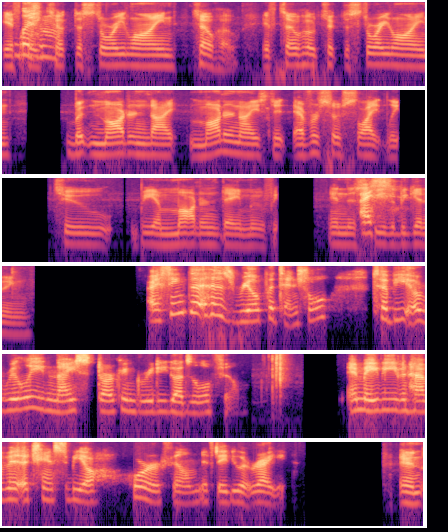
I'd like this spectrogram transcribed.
If they took the storyline, Toho, if Toho took the storyline but moderni- modernized it ever so slightly to be a modern day movie, and this I be th- the beginning. I think that has real potential to be a really nice, dark and gritty Godzilla film, and maybe even have it a chance to be a horror film if they do it right. And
